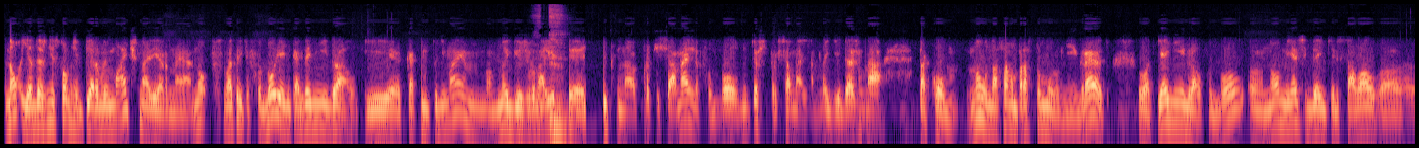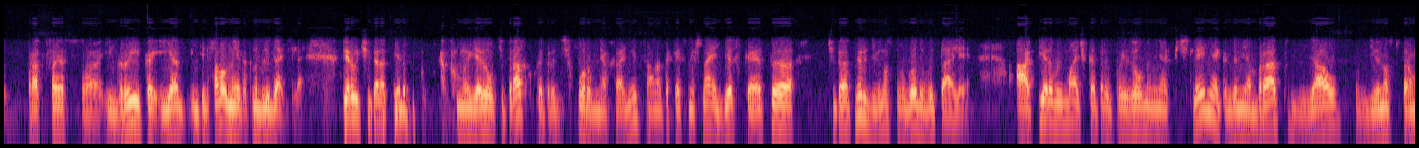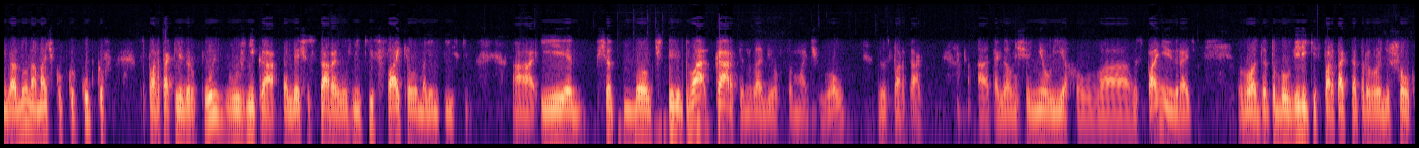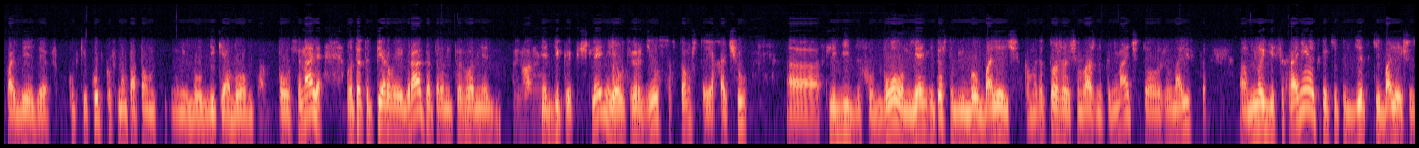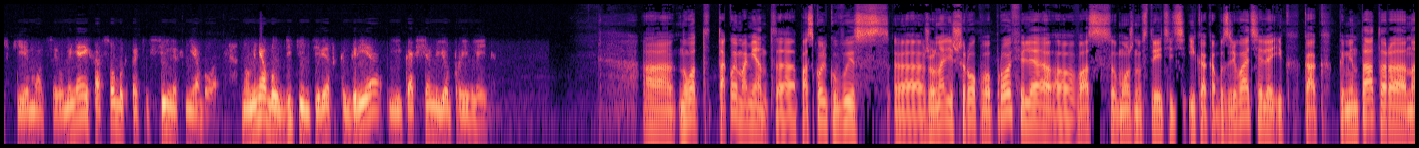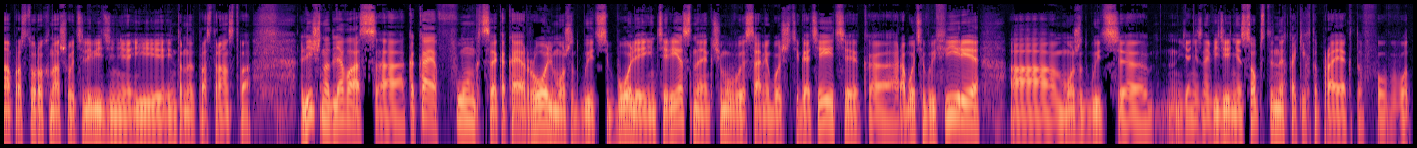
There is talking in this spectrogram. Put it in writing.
Ну, я даже не вспомню первый матч, наверное. Но, смотрите, в футбол я никогда не играл. И, как мы понимаем, многие журналисты действительно профессионально футбол, ну, не то, что профессионально, многие даже на таком, ну, на самом простом уровне играют. Вот, я не играл в футбол, э, но меня всегда интересовал э, процесс э, игры, и я интересовал меня как наблюдателя. Первый чемпионат мира, в котором я вел тетрадку, которая до сих пор у меня хранится, она такая смешная, детская, это чемпионат мира 90-го года в Италии. А первый матч, который произвел на меня впечатление, когда меня брат взял в 92 году на матч Кубка Кубков Спартак-Ливерпуль в Лужниках. Тогда еще старые Лужники с факелом олимпийским. А, и счет был 4-2. Карпин забил в том матче гол за Спартак. А, тогда он еще не уехал в, в Испанию играть. Вот, это был великий Спартак, который вроде шел к победе в Кубке Кубков, но потом у них был дикий облом там, в полуфинале. Вот это первая игра, которая произвела, меня, произвела меня дикое впечатление. Я утвердился в том, что я хочу э, следить за футболом. Я не то чтобы был болельщиком, это тоже очень важно понимать, что журналисты э, многие сохраняют какие-то детские болельщические эмоции. У меня их особых таких сильных не было. Но у меня был дикий интерес к игре и ко всем ее проявлениям. А, ну вот такой момент. Э, поскольку вы э, журналист широкого профиля, э, вас можно встретить и как обозревателя, и как комментатора на просторах нашего телевидения и интернет-пространства. Лично для вас какая функция, какая роль может быть более интересная, к чему вы сами больше тяготеете, к работе в эфире, а, может быть, я не знаю, ведение собственных каких-то проектов? Вот,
